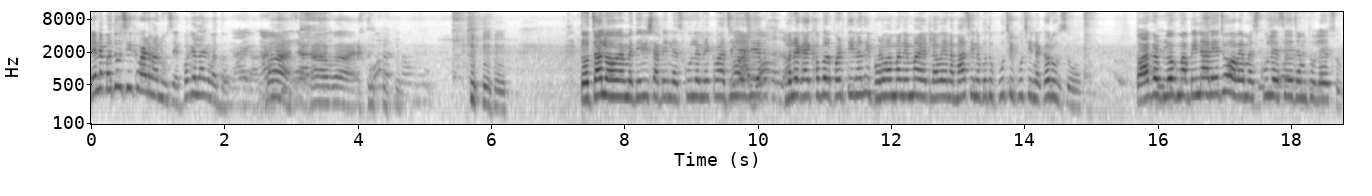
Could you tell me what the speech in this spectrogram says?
એને બધું શીખવાડવાનું છે પગે લાગવા દો. બસ હા બસ. તો ચાલો હવે અમે દેવીશાબેનને સ્કૂલે મેકવા જઈએ છીએ. મને કાંઈ ખબર પડતી નથી ભણવામાં ને એમાં એટલે હવે એના માસીને બધું પૂછી પૂછીને કરું છું. તો આગળ બ્લોગમાં બિના રહેજો હવે અમે સ્કૂલે છે જમતું લેશું.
